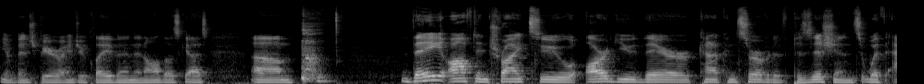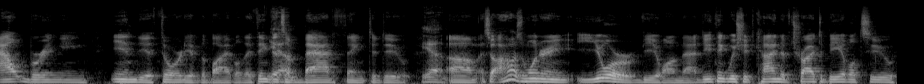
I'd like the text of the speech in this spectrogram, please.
you know Ben Shapiro, Andrew Klavan, and all those guys. Um, they often try to argue their kind of conservative positions without bringing in the authority of the Bible. They think that's yeah. a bad thing to do. Yeah. Um, so I was wondering your view on that. Do you think we should kind of try to be able to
